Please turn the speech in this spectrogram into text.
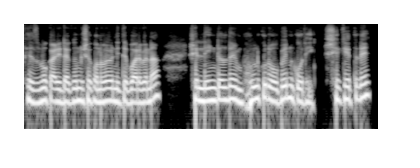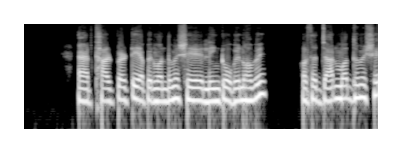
ফেসবুক আইডিটা কিন্তু সে কোনোভাবে নিতে পারবে না। সেই লিঙ্কটা যদি আমি ভুল করে ওপেন করি, সেক্ষেত্রে থার্ড পার্টি অ্যাপের মাধ্যমে সে লিঙ্কটা ওপেন হবে। অর্থাৎ যার মাধ্যমে সে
